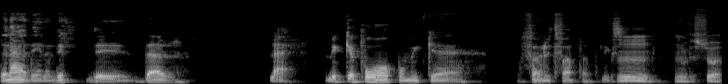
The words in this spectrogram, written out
den här delen, det, det där... Nej, mycket påhopp och mycket förutfattat. Liksom. Mm, jag förstår.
